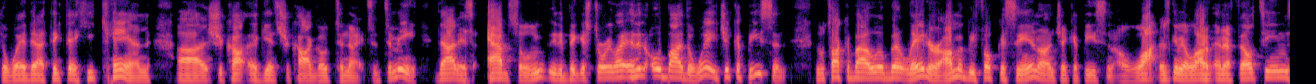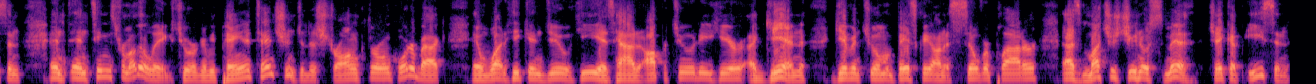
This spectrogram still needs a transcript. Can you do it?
the way that I think that he can uh, Chicago against Chicago tonight. So, to me, that is absolutely the biggest storyline. And then, oh, by the way, Jacob Eason, we'll talk about a little bit later. I'm going to be focusing in on Jacob Eason a lot. There's going to be a lot of NFL teams and, and, and teams from other leagues who are going to be paying attention to this strong throwing quarterback and what he can do. He has had an opportunity here again, given to him basically on a silver platter. As much as Geno Smith, Jacob Eason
